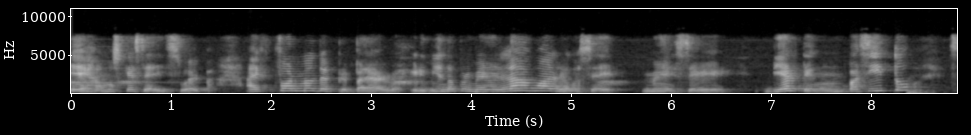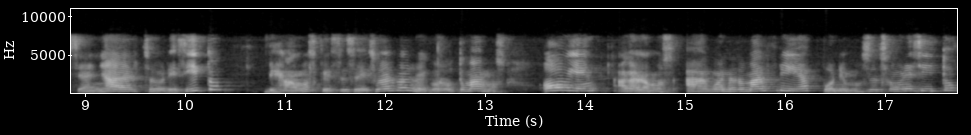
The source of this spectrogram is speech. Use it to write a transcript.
y dejamos que se disuelva. Hay formas de prepararlo. Hirviendo primero el agua, luego se, se vierte en un vasito, se añade el sobrecito dejamos que este se disuelva, luego lo tomamos. O bien agarramos agua normal fría, ponemos el sobrecito,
